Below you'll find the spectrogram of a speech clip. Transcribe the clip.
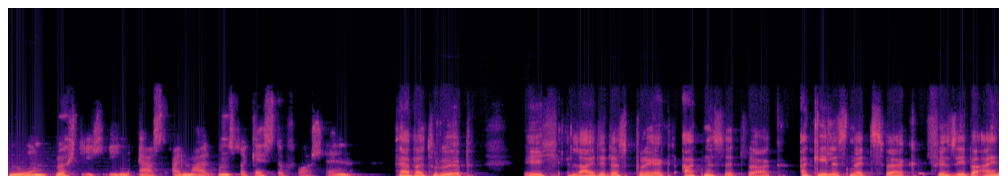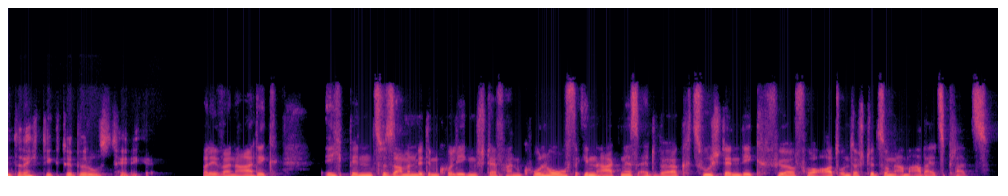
nun möchte ich Ihnen erst einmal unsere Gäste vorstellen. Herbert Röb, ich leite das Projekt Agnes Network, agiles Netzwerk für sehbeeinträchtigte Berufstätige. Oliver Nadig, ich bin zusammen mit dem Kollegen Stefan Kohlhoff in Agnes at Work zuständig für Vorortunterstützung am Arbeitsplatz.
